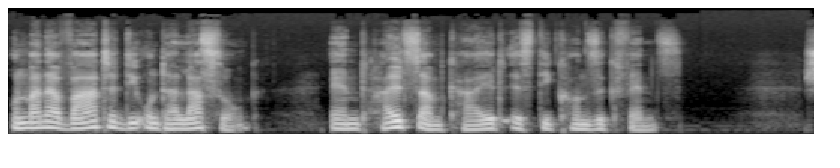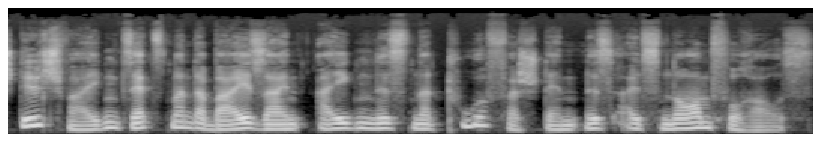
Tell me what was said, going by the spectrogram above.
und man erwarte die Unterlassung. Enthaltsamkeit ist die Konsequenz. Stillschweigend setzt man dabei sein eigenes Naturverständnis als Norm voraus.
